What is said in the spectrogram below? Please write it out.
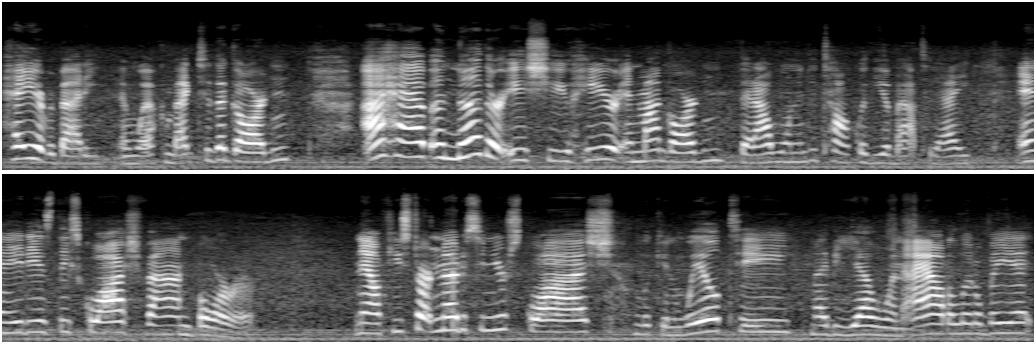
Hey everybody and welcome back to the garden. I have another issue here in my garden that I wanted to talk with you about today and it is the squash vine borer. Now if you start noticing your squash looking wilty, maybe yellowing out a little bit,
